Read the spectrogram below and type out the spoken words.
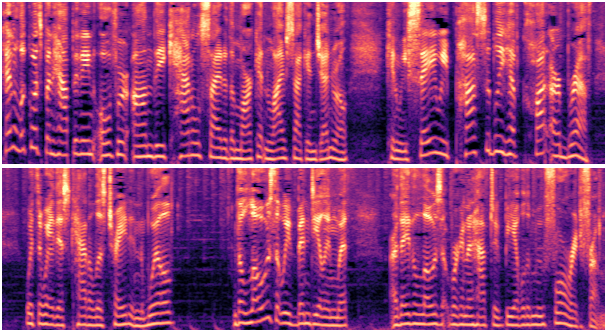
kind of look what's been happening over on the cattle side of the market and livestock in general. Can we say we possibly have caught our breath with the way this cattle is traded? And will the lows that we've been dealing with are they the lows that we're going to have to be able to move forward from?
